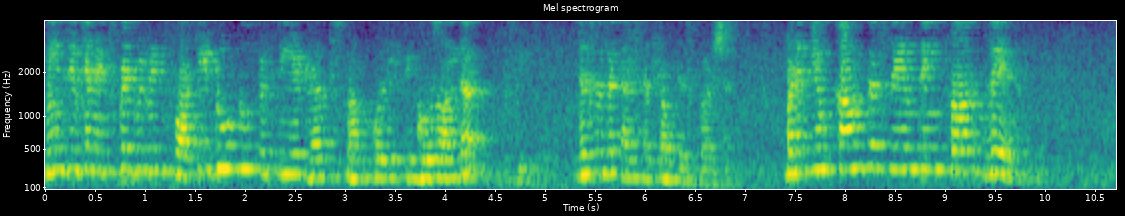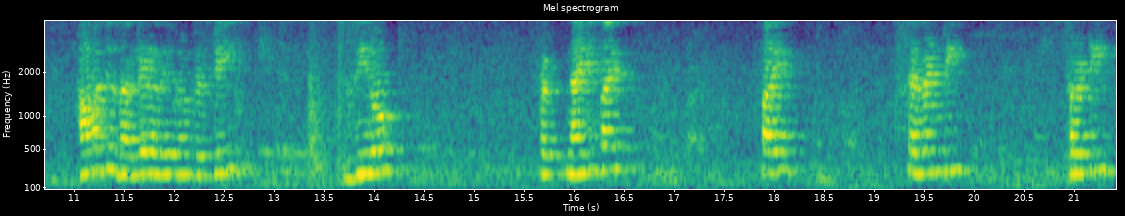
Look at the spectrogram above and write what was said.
Means you can expect between 42 to 58 runs from Kohli if he goes on the field. This is the concept of dispersion. But if you count the same thing for Ved, how much is 100 away from 50? 0, 95, 5, 70, 30.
